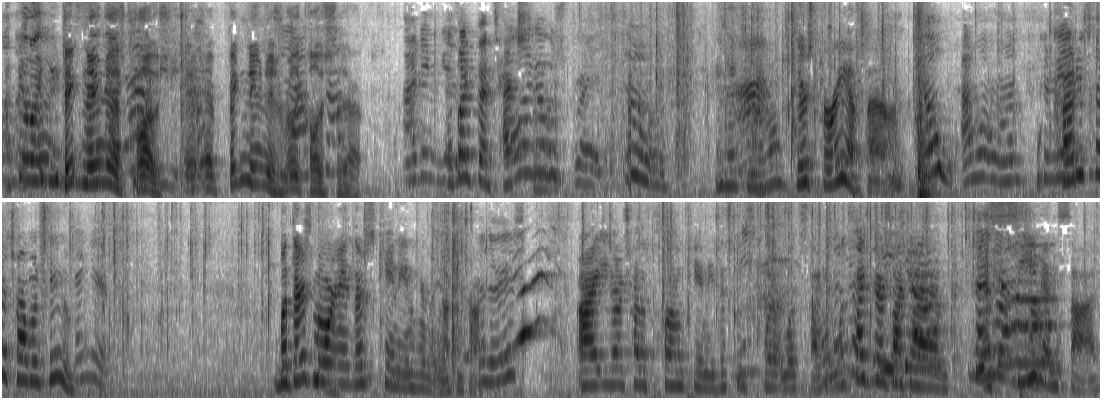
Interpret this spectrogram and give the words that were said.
I feel like you Fig Newton is close. to me. Eh, eh, Fig Newton is really close to that. I didn't get It's like the All I got texture. was bread. Is that two of them? There's three of them. No, I want one. Can Cody's gonna try one too. Dang it. But there's more, in, there's candy in here that y'all can Oh, try. there is? All right, you gotta try the plum candy. This is what it looks like. It looks like there's like a, a seed inside.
